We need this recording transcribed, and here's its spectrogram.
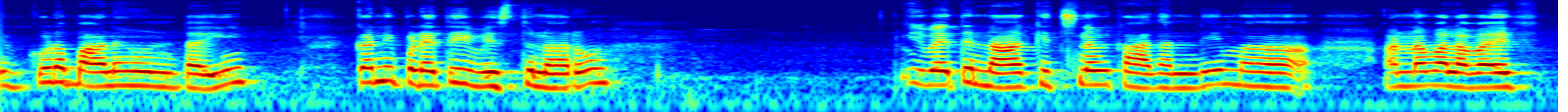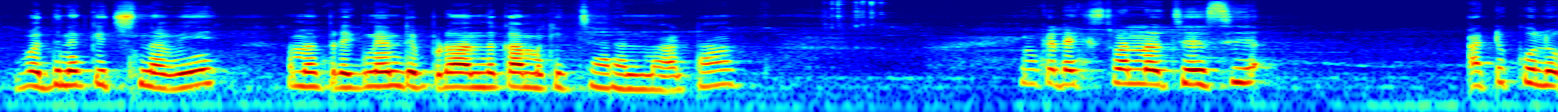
ఇవి కూడా బాగానే ఉంటాయి. కానీ ఇప్పుడైతే ఇవి ఇస్తున్నారు. ఇవైతే నాకు ఇచ్చినవి కాదండి. మా అన్న వాళ్ళ వైఫ్ వదినకి ఇచ్చినవి. ఆమె ప్రెగ్నెంట్ ఇప్పుడు అందుకు ఆమెకి ఇచ్చారనమాట ఇంకా నెక్స్ట్ వన్ వచ్చేసి అటుకులు.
